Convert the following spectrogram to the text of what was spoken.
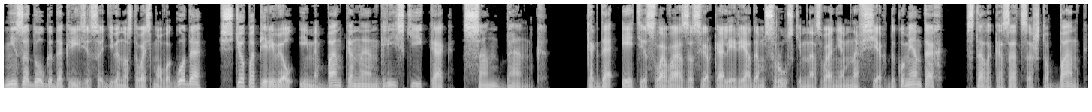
Незадолго до кризиса 98 -го года Степа перевел имя банка на английский как Sunbank. Когда эти слова засверкали рядом с русским названием на всех документах, стало казаться, что банк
